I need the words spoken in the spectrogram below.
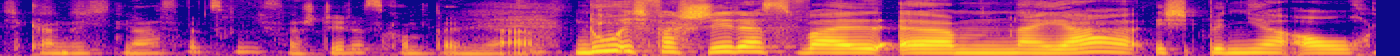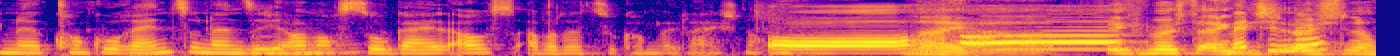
Ich kann nicht nachvollziehen, ich verstehe, das kommt bei mir an. Du, ich verstehe das, weil, ähm, naja, ich bin ja auch eine Konkurrenz und dann sehe ich auch noch so geil aus, aber dazu kommen wir gleich noch. Oh, Naja, ich möchte eigentlich Matching euch noch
